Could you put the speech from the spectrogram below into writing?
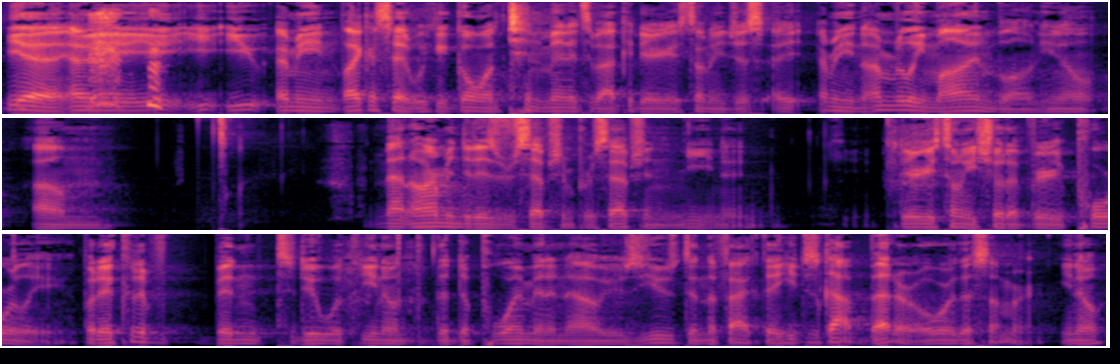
Yeah, I mean, you, you, I mean, like I said, we could go on ten minutes about Kadarius Toney. Just, I mean, I'm really mind blown. You know, um, Matt Harmon did his reception perception. You know, Kadarius Toney showed up very poorly, but it could have been to do with you know the deployment and how he was used, and the fact that he just got better over the summer. You know,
